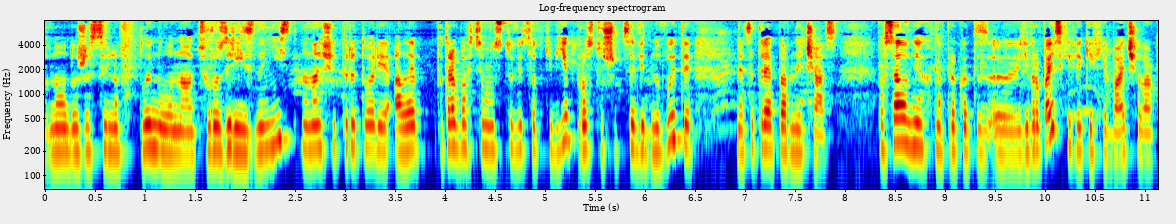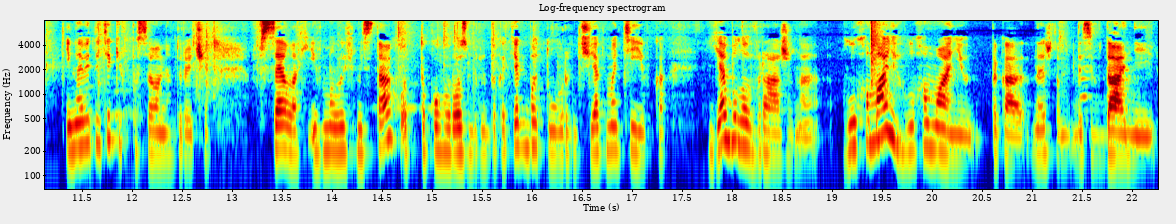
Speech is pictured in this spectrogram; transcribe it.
воно дуже сильно вплинуло на цю розрізненість на нашій території, але потреба в цьому 100% є. Просто щоб це відновити, на це треба певний час. В поселеннях, наприклад, е, європейських, яких я бачила, і навіть не тільки в поселеннях, до речі, в селах і в малих містах, от такого розміру, наприклад, як Батурин чи як Матіївка. Я була вражена. Глухомань, глухоманів, така, знаєш, там десь в Данії.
